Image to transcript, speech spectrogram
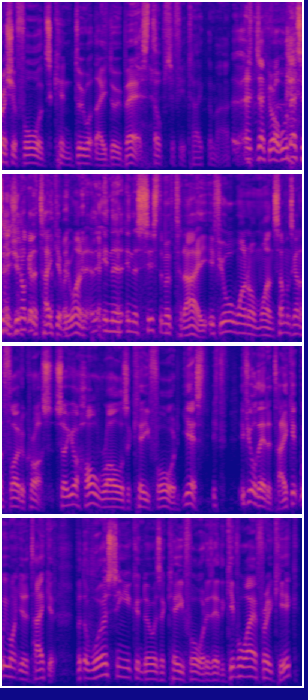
pressure forwards can do what they do best. Helps if you take the mark. Uh, exactly right. Well, that's it. Is you're not going to take everyone in the in the system of today. If you're one on one, someone's going to float across. So your whole role as a key forward, yes, if if you're there to take it, we want you to take it. But the worst thing you can do as a key forward is either give away a free kick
